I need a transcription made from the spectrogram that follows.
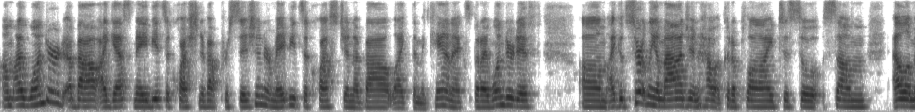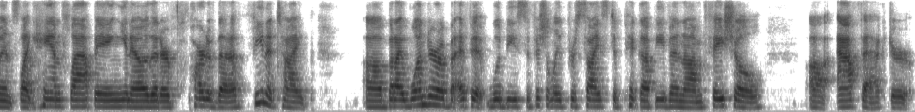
Um, I wondered about, I guess maybe it's a question about precision or maybe it's a question about like the mechanics, but I wondered if um, I could certainly imagine how it could apply to so some elements like hand flapping, you know, that are part of the phenotype. Uh, but I wonder if it would be sufficiently precise to pick up even um, facial uh, affect or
